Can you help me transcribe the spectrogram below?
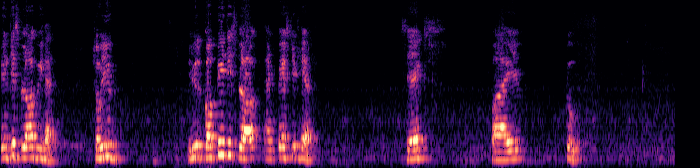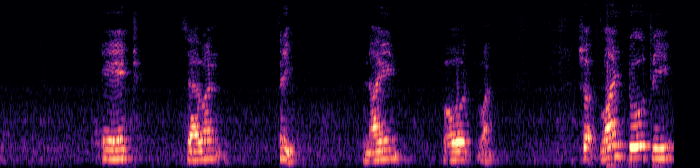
in this block we have. So you, you will copy this block and paste it here. 6, 5, 2. 8, seven, three, nine, four, one. So one, two, three,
